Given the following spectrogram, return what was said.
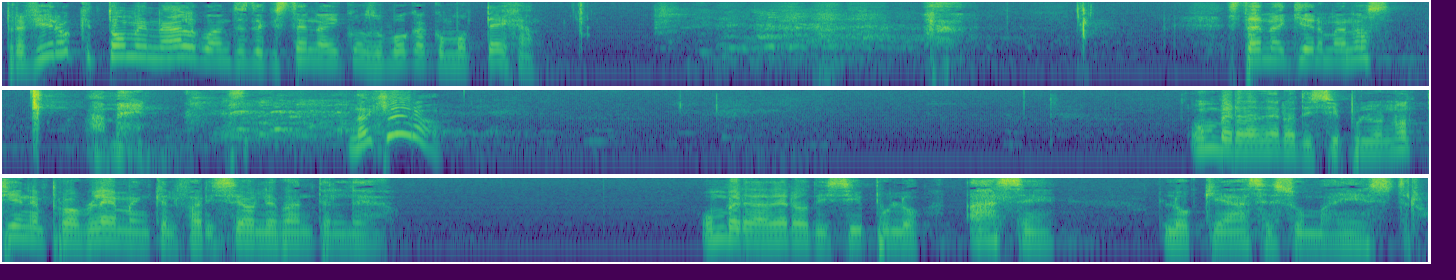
Prefiero que tomen algo antes de que estén ahí con su boca como teja. ¿Están aquí, hermanos? Amén. No quiero. Un verdadero discípulo no tiene problema en que el fariseo levante el dedo. Un verdadero discípulo hace lo que hace su maestro.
